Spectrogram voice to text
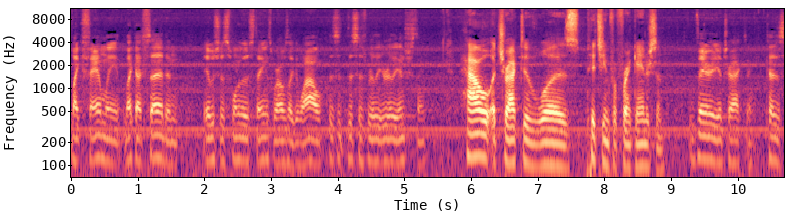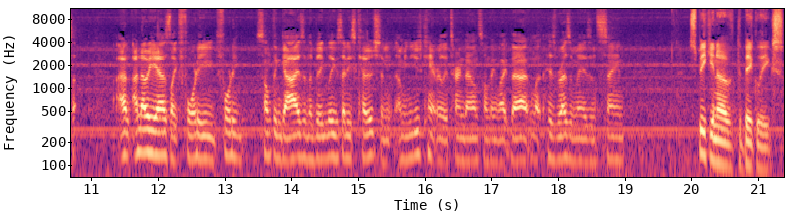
like family, like I said, and it was just one of those things where I was like, wow, this is this is really really interesting. How attractive was pitching for Frank Anderson? Very attractive because I, I, know he has like 40, 40 something guys in the big leagues that he's coached, and I mean you can't really turn down something like that. His resume is insane. Speaking of the big leagues,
